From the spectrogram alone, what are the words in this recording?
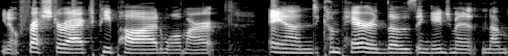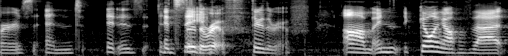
you know, Fresh Direct, Peapod, Walmart, and compared those engagement numbers, and it is insane. It's through the roof. Through the roof. Um, and going off of that,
